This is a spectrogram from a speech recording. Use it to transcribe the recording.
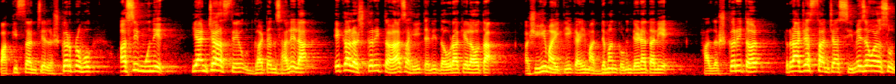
पाकिस्तानचे लष्कर प्रमुख असीम मुनीर यांच्या हस्ते उद्घाटन झालेला एका लष्करी तळाचाही त्यांनी दौरा केला होता. अशी ही माहिती काही माध्यमांकडून देण्यात आली आहे. हा लष्करी तळ राजस्थानच्या सीमेजवळ असून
